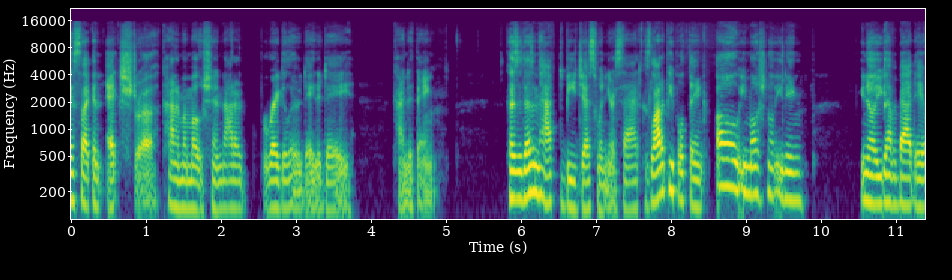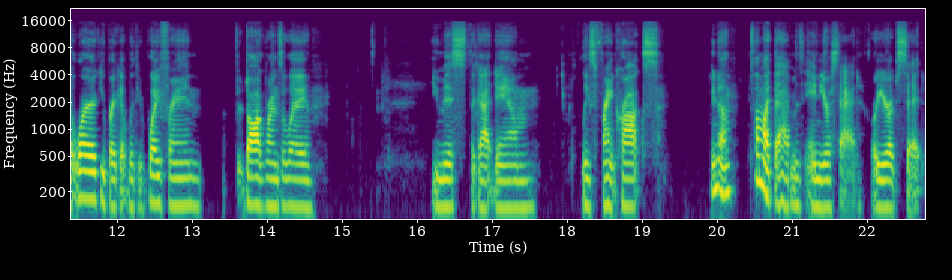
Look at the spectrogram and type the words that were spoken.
it's like an extra kind of emotion, not a regular day to day kind of thing. Because it doesn't have to be just when you're sad. Because a lot of people think, oh, emotional eating, you know, you have a bad day at work, you break up with your boyfriend, your dog runs away, you miss the goddamn, Lisa Frank Crocs, you know, something like that happens, and you're sad, or you're upset,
